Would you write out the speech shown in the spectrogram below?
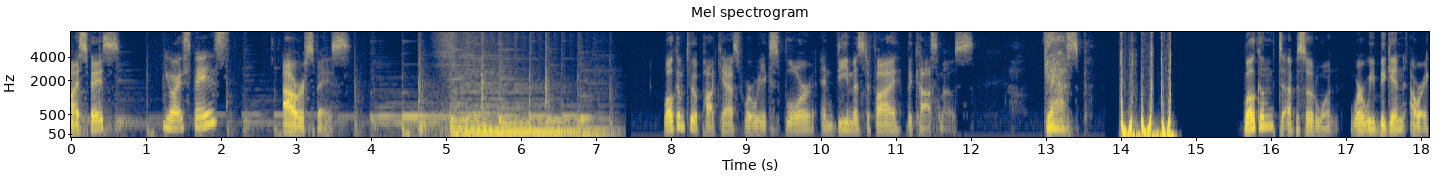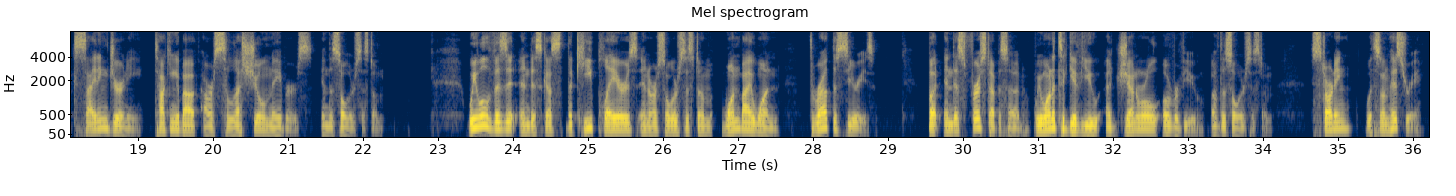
My space, Your space. our space. Welcome to a podcast where we explore and demystify the cosmos. Gasp! Welcome to episode one, where we begin our exciting journey talking about our celestial neighbors in the solar system. We will visit and discuss the key players in our solar system one by one throughout the series. But in this first episode, we wanted to give you a general overview of the solar system, starting with some history.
